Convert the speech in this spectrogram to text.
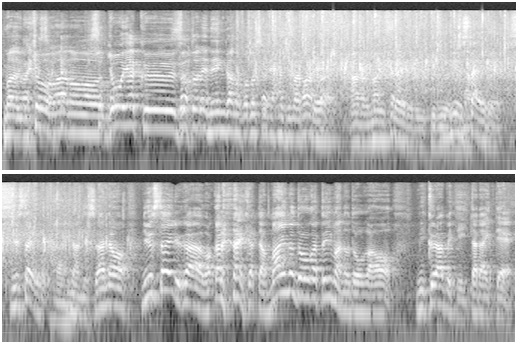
まあ今日あのようやくずっとね念願の今年に始まってあのニュースタイルでいけるようになって。ニュースタイル。ニュースタイルなんです、はい、あのニュースタイルがわからない方は前の動画と今の動画を見比べていただいて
